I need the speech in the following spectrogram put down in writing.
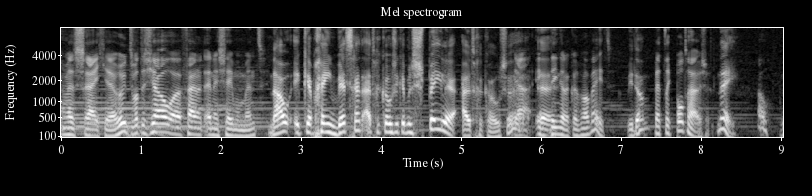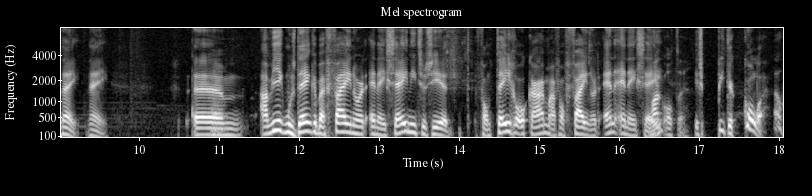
een wedstrijdje. Ruud, wat is jouw uh, Feyenoord-NEC-moment? Nou, ik heb geen wedstrijd uitgekozen, ik heb een speler uitgekozen. Ja, ik uh, denk dat ik het wel weet. Wie dan? Patrick Pothuizen. Nee. Oh. Nee, nee. Um, aan wie ik moest denken bij Feyenoord NEC, niet zozeer van tegen elkaar, maar van Feyenoord en NEC, is Pieter Kolle. Oh.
